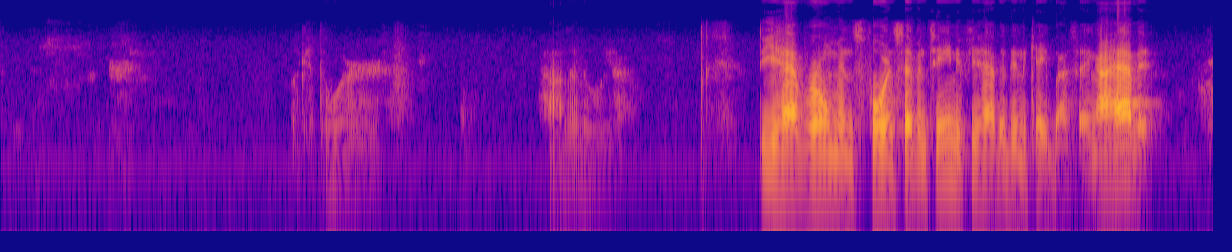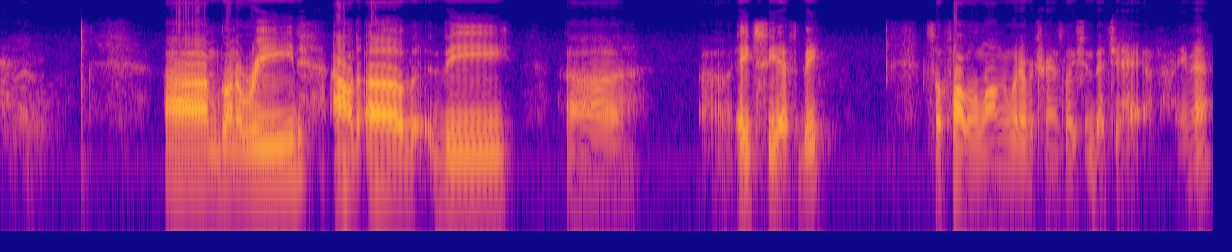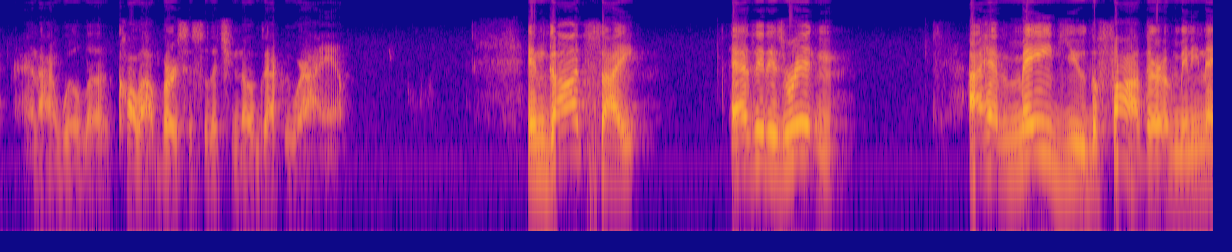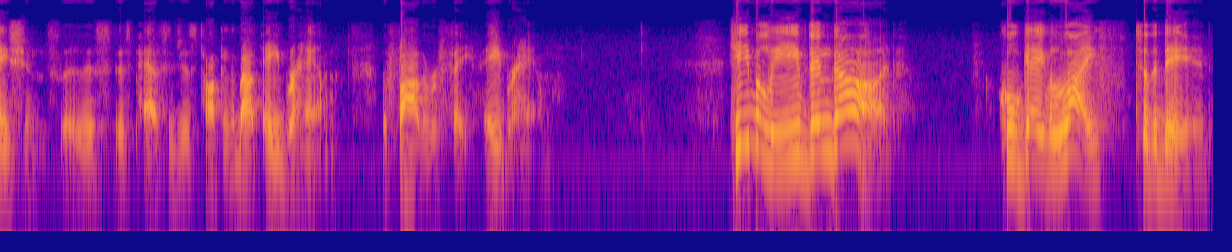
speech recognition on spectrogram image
Look at the Word. Hallelujah. Do you have Romans 4 and 17? If you have it, indicate by saying, I have it. I'm going to read out of the uh, uh, HCSB. So follow along in whatever translation that you have. Amen. And I will uh, call out verses so that you know exactly where I am. In God's sight, as it is written, I have made you the father of many nations. Uh, this, this passage is talking about Abraham, the father of faith, Abraham. He believed in God, who gave life to the dead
